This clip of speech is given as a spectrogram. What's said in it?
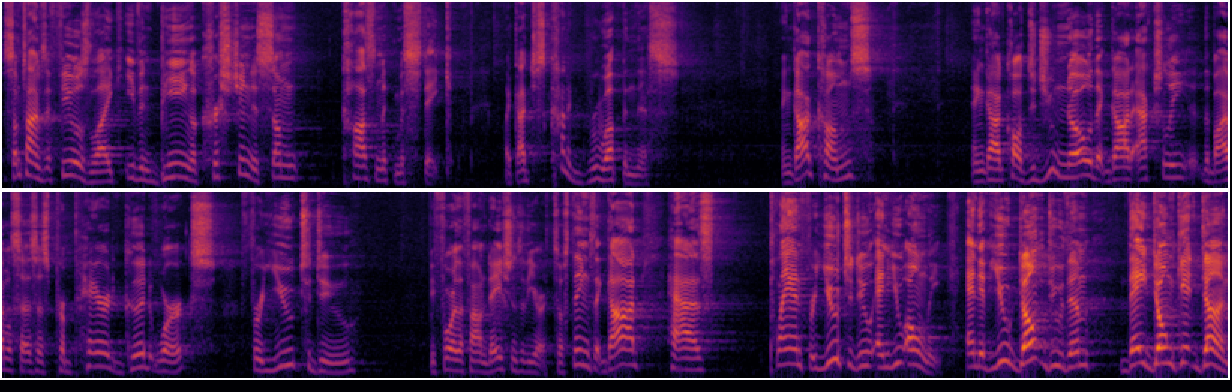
Sometimes it feels like even being a Christian is some cosmic mistake. Like, I just kind of grew up in this. And God comes and God called. Did you know that God actually, the Bible says, has prepared good works for you to do before the foundations of the earth? So things that God has planned for you to do and you only. And if you don't do them, they don't get done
